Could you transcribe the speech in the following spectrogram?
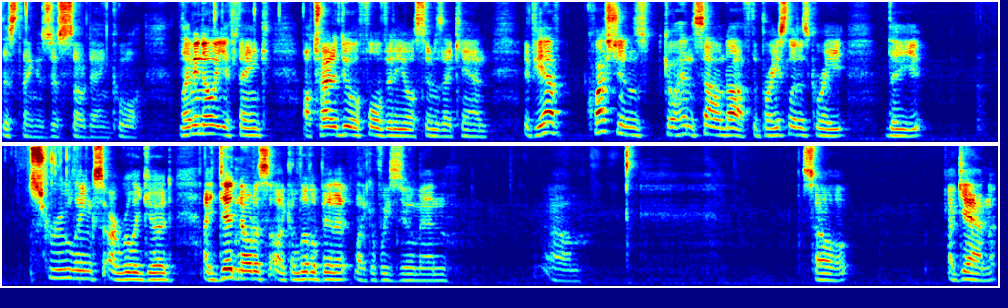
This thing is just so dang cool. Let me know what you think. I'll try to do a full video as soon as I can. If you have questions, go ahead and sound off. The bracelet is great. The screw links are really good. I did notice like a little bit, like if we zoom in. Um, so again,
